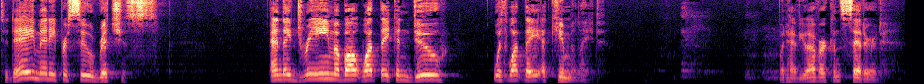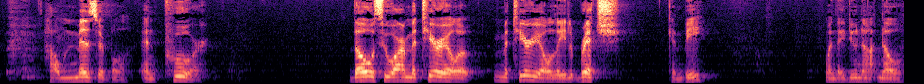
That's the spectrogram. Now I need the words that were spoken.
Today, many pursue riches, and they dream about what they can do with what they accumulate. But have you ever considered how miserable and poor those who are material, materially rich can be when they do not know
